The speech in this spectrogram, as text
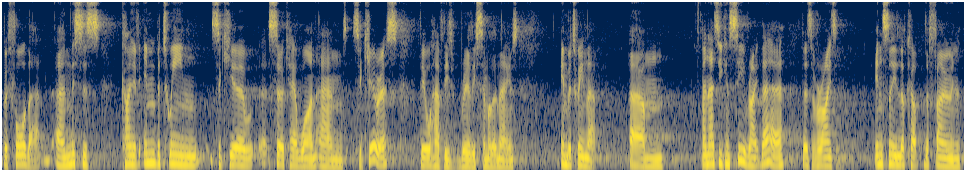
before that and this is kind of in between Secure, uh, CerCare 1 and Securus. They all have these really similar names in between that. Um, and as you can see right there, there's a Verizon. Instantly look up the phone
